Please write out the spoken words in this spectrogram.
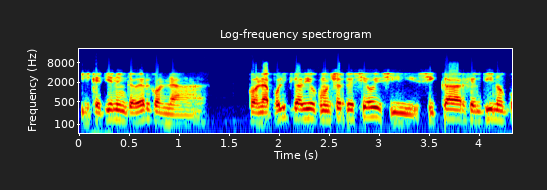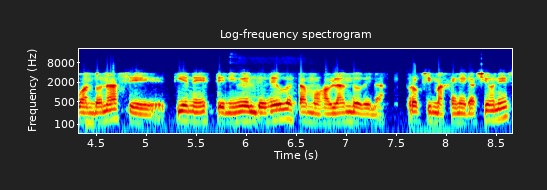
y que tienen que ver con la con la política, digo, como yo te decía hoy, si, si cada argentino cuando nace tiene este nivel de deuda, estamos hablando de las próximas generaciones.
